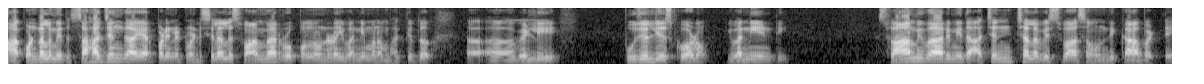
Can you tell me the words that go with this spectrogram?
ఆ కొండల మీద సహజంగా ఏర్పడినటువంటి శిలలు స్వామివారి రూపంలో ఉండడం ఇవన్నీ మనం భక్తితో వెళ్ళి పూజలు చేసుకోవడం ఇవన్నీ ఏంటి? స్వామివారి మీద అచంచల విశ్వాసం ఉంది కాబట్టే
